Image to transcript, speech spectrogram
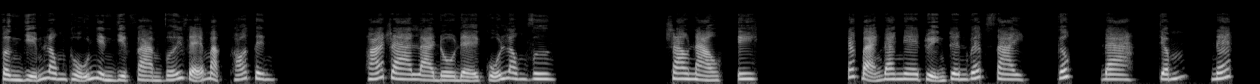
Phần Diễm Long Thủ nhìn Diệp Phàm với vẻ mặt khó tin. Hóa ra là đồ đệ của Long Vương. Sao nào, y? Các bạn đang nghe truyện trên website gocda.net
